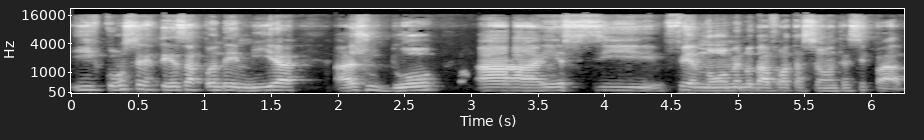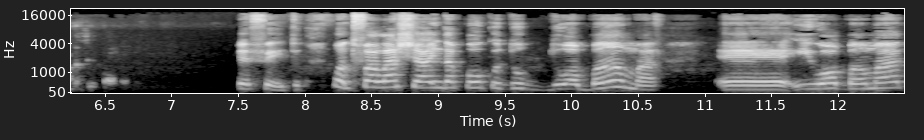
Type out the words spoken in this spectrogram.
e com certeza a pandemia ajudou a esse fenômeno da votação antecipada. Perfeito. Bom, tu falaste ainda há pouco do, do Obama, é, e o Obama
